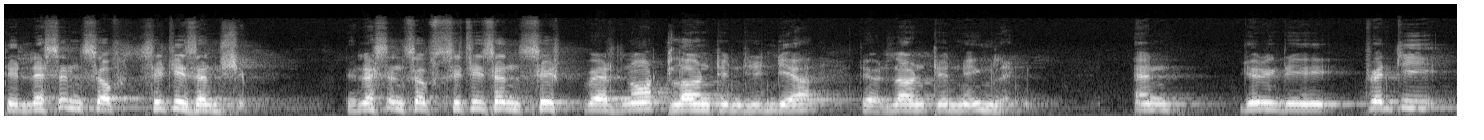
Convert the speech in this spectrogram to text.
the lessons of citizenship. The lessons of citizenship were not learned in India, they were learned in England. And during the 20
